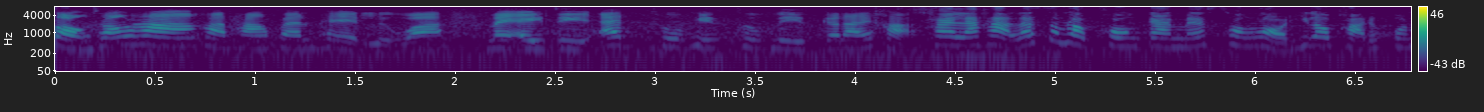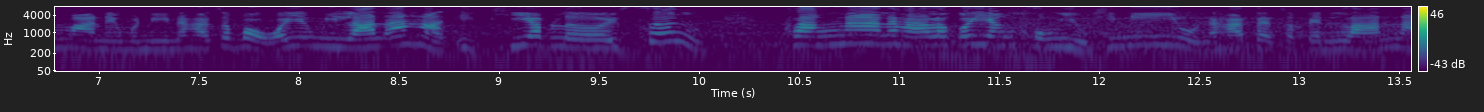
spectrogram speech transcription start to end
สองช่องทางค่ะทางแฟนเพจหรือว่าใน IG at two piece two please ก็ได้ค่ะ ใช่แล้วค่ะ และสำหรับโครงการแมสทองหล่อที่เราพาทุกคนมาในวันนี้นะคะ จะบอกว่ายังมีร้านอาหารอีกเพียบเลย ซึ่งครั้งหน้านะคะเราก็ยังคงอยู่ที่นี่อยู่นะคะ แต่จะเป็นร้านไหน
